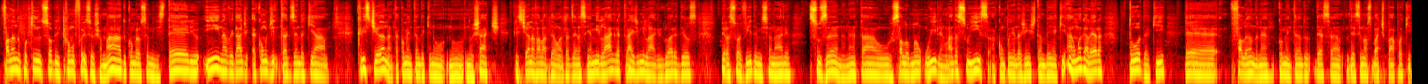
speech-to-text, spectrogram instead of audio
falando um pouquinho sobre como foi o seu chamado, como é o seu ministério e, na verdade, é como está dizendo aqui a Cristiana, está comentando aqui no, no, no chat, Cristiana Valadão, ela está dizendo assim, é milagre atrás de milagre, glória a Deus pela sua vida missionária Suzana, né? Tá o Salomão William, lá da Suíça, acompanhando a gente também aqui. Ah, uma galera toda aqui. É, falando, né, comentando dessa, desse nosso bate-papo aqui.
